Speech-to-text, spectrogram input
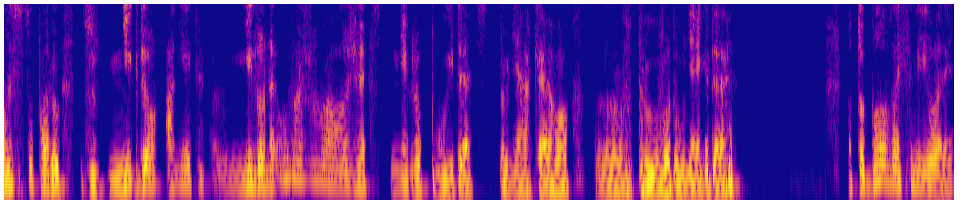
listopadu. Nikdo ani nikdo neuvažoval, že někdo půjde do nějakého uh, průvodu někde. No to bylo ve chvíli,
